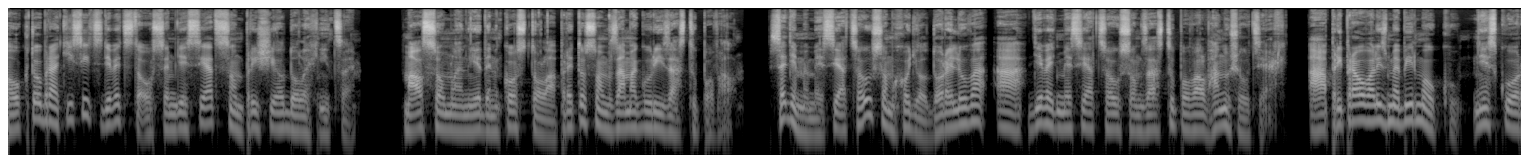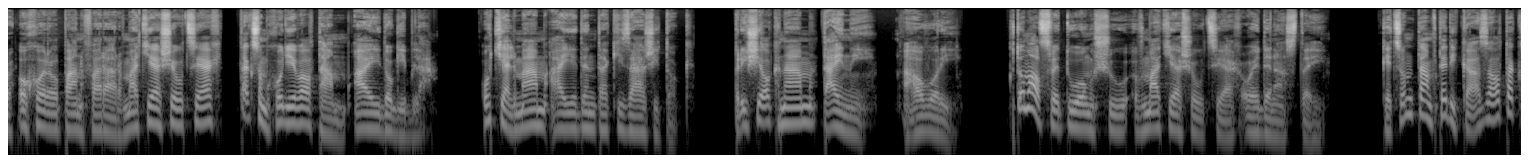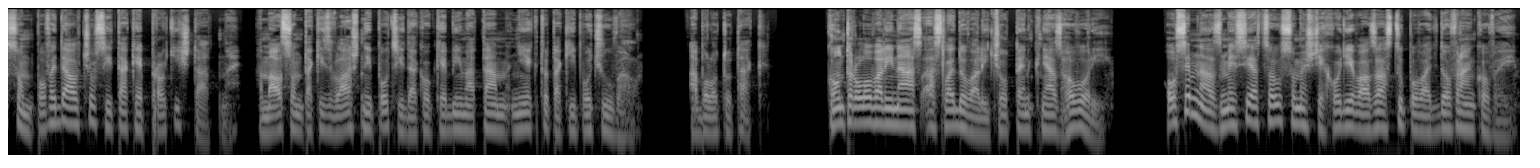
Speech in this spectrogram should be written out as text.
oktobra 1980 som prišiel do Lechnice. Mal som len jeden kostol a preto som v Zamaguri zastupoval. 7 mesiacov som chodil do Reľova a 9 mesiacov som zastupoval v Hanušovciach. A pripravovali sme birmovku. Neskôr ochorel pán farár v Matiašovciach, tak som chodieval tam, aj do Gibľa. Odtiaľ mám aj jeden taký zážitok. Prišiel k nám tajný a hovorí, kto mal svetú omšu v Matiašovciach o 11. Keď som tam vtedy kázal, tak som povedal čosi také protištátne. A mal som taký zvláštny pocit, ako keby ma tam niekto taký počúval. A bolo to tak. Kontrolovali nás a sledovali, čo ten kňaz hovorí. 18 mesiacov som ešte chodieval zastupovať do Frankovej.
